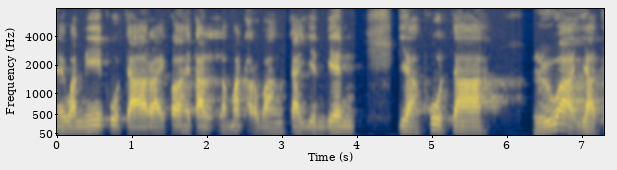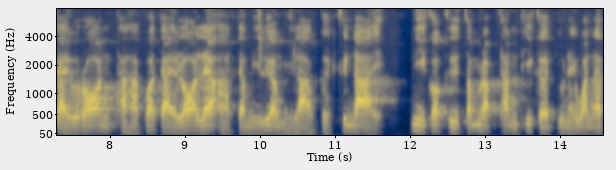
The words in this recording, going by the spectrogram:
ในวันนี้พูดจาอะไรก็ให้ท่านระมัดระวังใจเย็นๆ อย่าพูดจา หรือว่าอย่าใจร้อน ถ้าหากว่าใจร้อนแล้วอาจจะมีเรื่องมีราวเกิดขึ้นได้ นี่ก็คือสำหรับท่านที่เกิดอยู่ในวันอา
